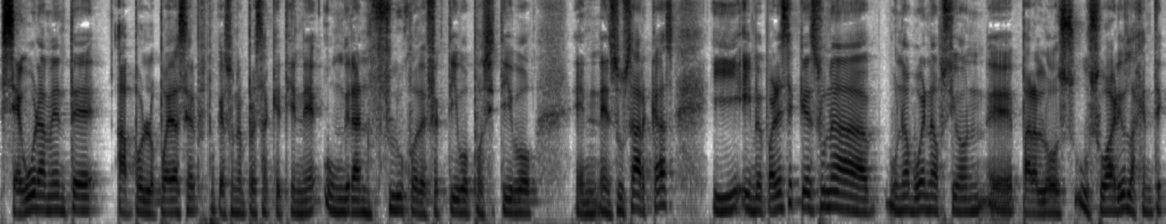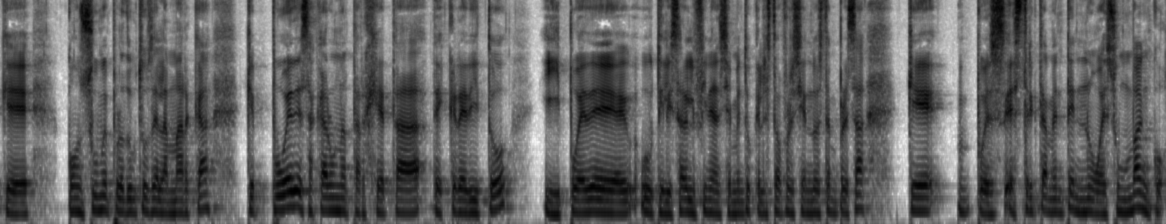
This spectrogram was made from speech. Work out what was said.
Seguramente Apple lo puede hacer porque es una empresa que tiene un gran flujo de efectivo positivo en, sus arcas y, me parece que es una, una buena opción eh, para los usuarios, la gente que consume productos de la marca, que puede sacar una tarjeta de crédito y puede utilizar el financiamiento que le está ofreciendo esta empresa que pues estrictamente no es un banco,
